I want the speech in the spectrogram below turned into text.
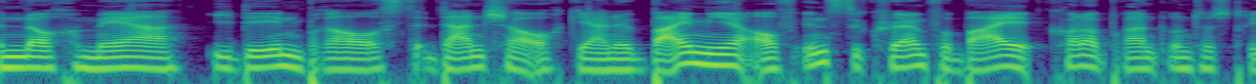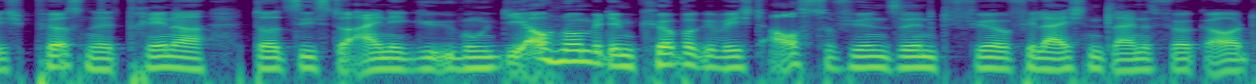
noch mehr Ideen brauchst, dann schau auch gerne bei mir auf Instagram vorbei, Connorbrand-Personal Trainer. Dort siehst du einige Übungen, die auch nur mit dem Körpergewicht auszuführen sind für vielleicht ein kleines Workout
